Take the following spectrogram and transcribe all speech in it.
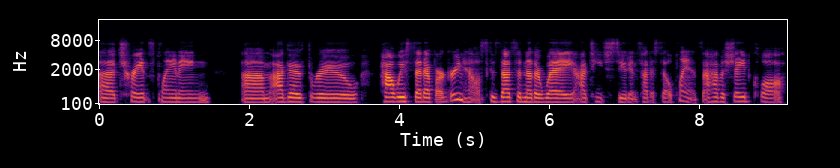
uh, transplanting. Um, I go through how we set up our greenhouse because that's another way I teach students how to sell plants. I have a shade cloth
